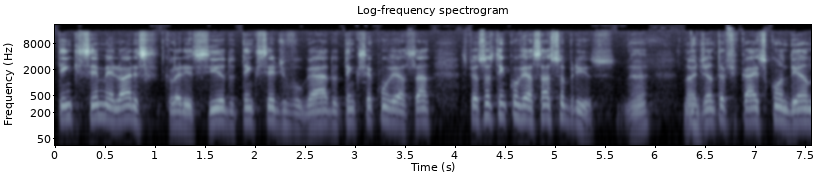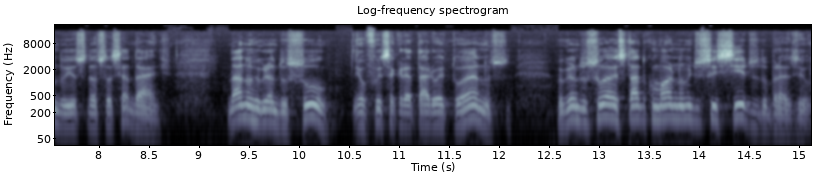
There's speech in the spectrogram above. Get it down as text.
tem que ser melhor esclarecido, tem que ser divulgado, tem que ser conversado. As pessoas têm que conversar sobre isso. Né? Não uhum. adianta ficar escondendo isso da sociedade. Lá no Rio Grande do Sul, eu fui secretário oito anos. O Rio Grande do Sul é o estado com o maior número de suicídios do Brasil.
